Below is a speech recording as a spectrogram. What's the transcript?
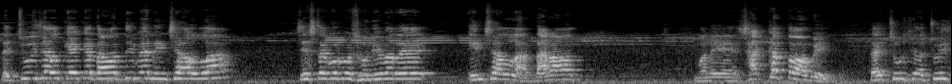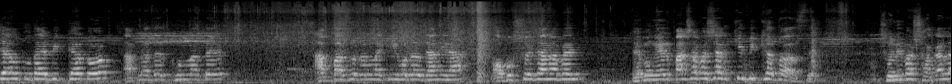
তাই চুইজাল কে কে দাওয়াত দিবেন, ইনশাআল্লাহ? চেষ্টা করব শনিবারে, ইনশাআল্লাহ দাঁড়াত মানে সাক্ষাৎ তো হবেই। তাই চুই- চুইজাল কোথায় বিখ্যাত? আপনাদের খুলনাতে। আব্বাস হোটেল না কি হোটেল জানি না। অবশ্যই জানাবেন। এবং এর পাশাপাশি আর কি বিখ্যাত আছে? শনিবার সকালে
